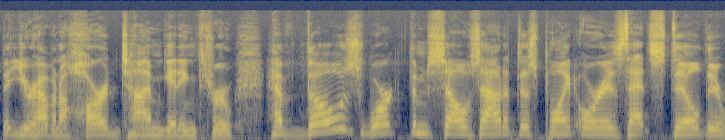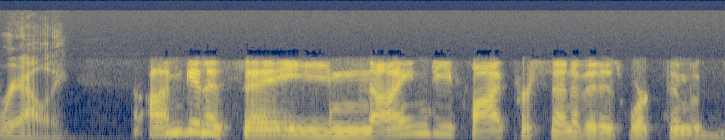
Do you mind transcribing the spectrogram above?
that you're having a hard time getting through. Have those worked themselves out at this point, or is that still the reality? I'm going to say 95% of it has worked them,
